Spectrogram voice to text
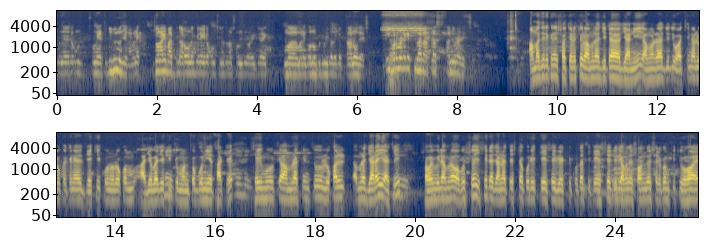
মানে এরকম শোনা যাচ্ছে বিভিন্ন জায়গায়। মানে জনাই বাদ দিন আরও অনেক জায়গায় এরকম ছেলে ধরা সন্দেহ অনেক জায়গায় মানে গণপিটুনিতে অনেকে প্রাণও গেছে। এই ঘটনাটাকে কীভাবে আপনার স্থানীয়রা দেখছে আমাদের এখানে সচরাচর আমরা যেটা জানি আমরা যদি অচেনা লোক এখানে দেখি কোনো রকম আজে বাজে কিছু মন্তব্য নিয়ে থাকে সেই মুহূর্তে আমরা কিন্তু লোকাল আমরা যারাই আছি সবাই মিলে আমরা অবশ্যই সেটা জানার চেষ্টা করি কে সেই ব্যক্তি কোথা থেকে এসছে যদি আমাদের সন্দেহ সেরকম কিছু হয়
